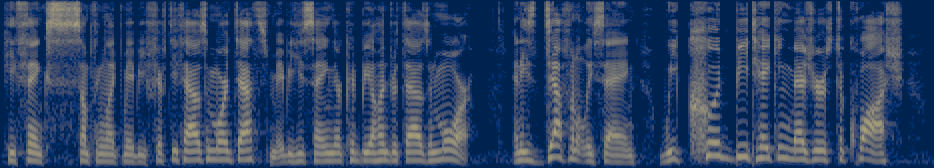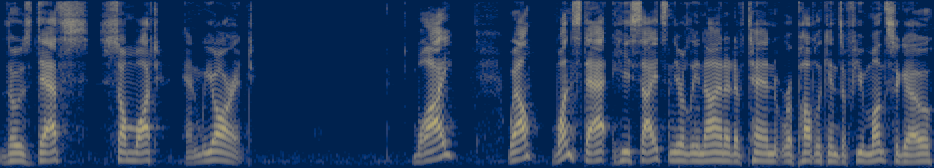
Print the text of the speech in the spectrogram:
he thinks something like maybe 50,000 more deaths. Maybe he's saying there could be 100,000 more. And he's definitely saying we could be taking measures to quash those deaths somewhat, and we aren't. Why? Well, one stat he cites nearly 9 out of 10 Republicans a few months ago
